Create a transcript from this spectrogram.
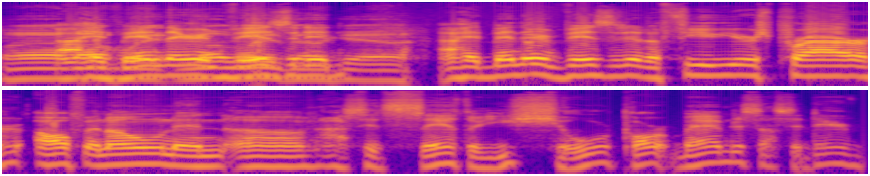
Well, I had been Wade- there and visited. Belk, yeah. I had been there and visited a few years prior, off and on. And uh, I said, Seth, are you sure Park Baptist? I said, they're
